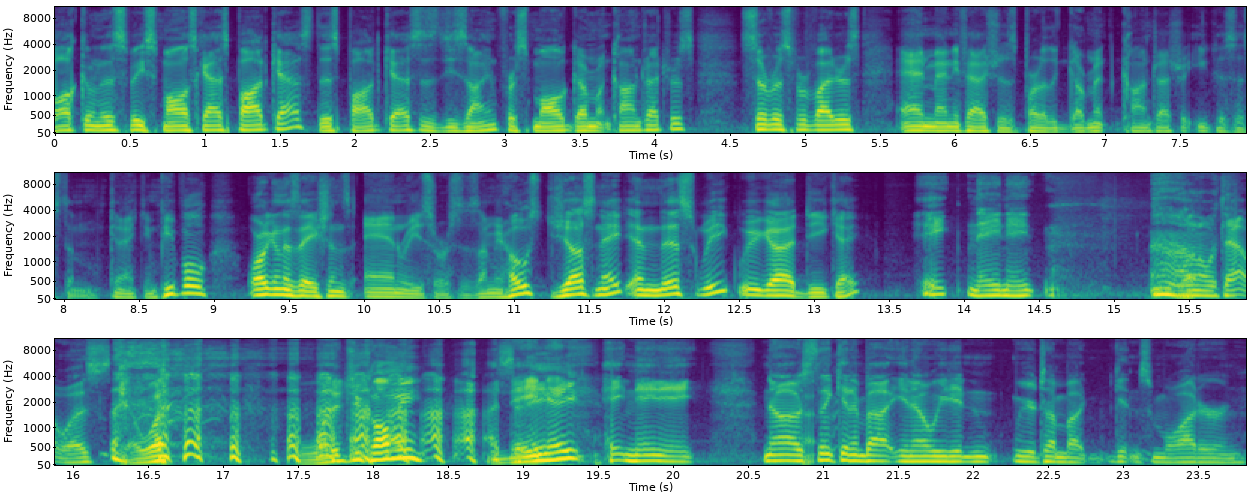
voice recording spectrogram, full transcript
Welcome to this week's Smalls Cast podcast. This podcast is designed for small government contractors, service providers, and manufacturers, part of the government contractor ecosystem, connecting people, organizations, and resources. I'm your host, Just Nate, and this week we got DK. Hey, Nate, Nate. I don't know what that was. What, what did you call me? I said, Nate hey, Nate? Hey, Nate, Nate. No, I was uh, thinking about, you know, we didn't, we were talking about getting some water and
